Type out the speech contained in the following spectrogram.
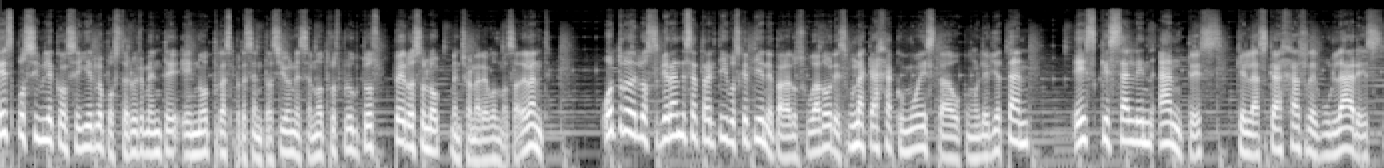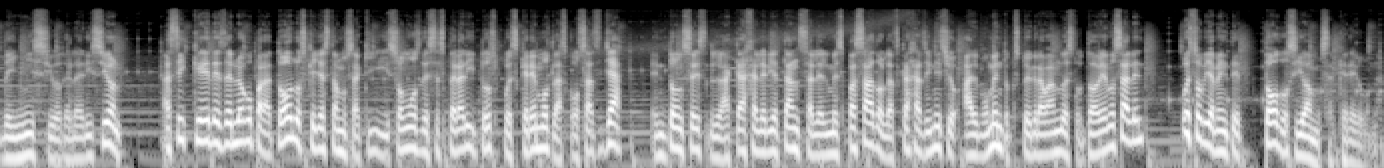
es posible conseguirlo posteriormente en otras presentaciones, en otros productos, pero eso lo mencionaremos más adelante. Otro de los grandes atractivos que tiene para los jugadores una caja como esta o como Leviatán es que salen antes que las cajas regulares de inicio de la edición. Así que desde luego para todos los que ya estamos aquí y somos desesperaditos, pues queremos las cosas ya. Entonces la caja Leviatán sale el mes pasado, las cajas de inicio al momento que estoy grabando esto todavía no salen, pues obviamente todos íbamos a querer una.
